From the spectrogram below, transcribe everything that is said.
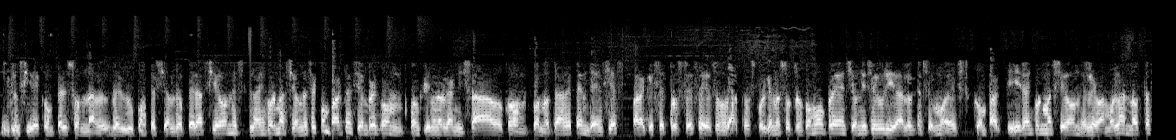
inclusive con personal del Grupo Especial de Operaciones. Las informaciones se comparten siempre con, con crimen organizado, con, con otras dependencias para que se procese esos datos, porque nosotros como prevención y seguridad lo que hacemos es compartir la información, elevamos las notas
